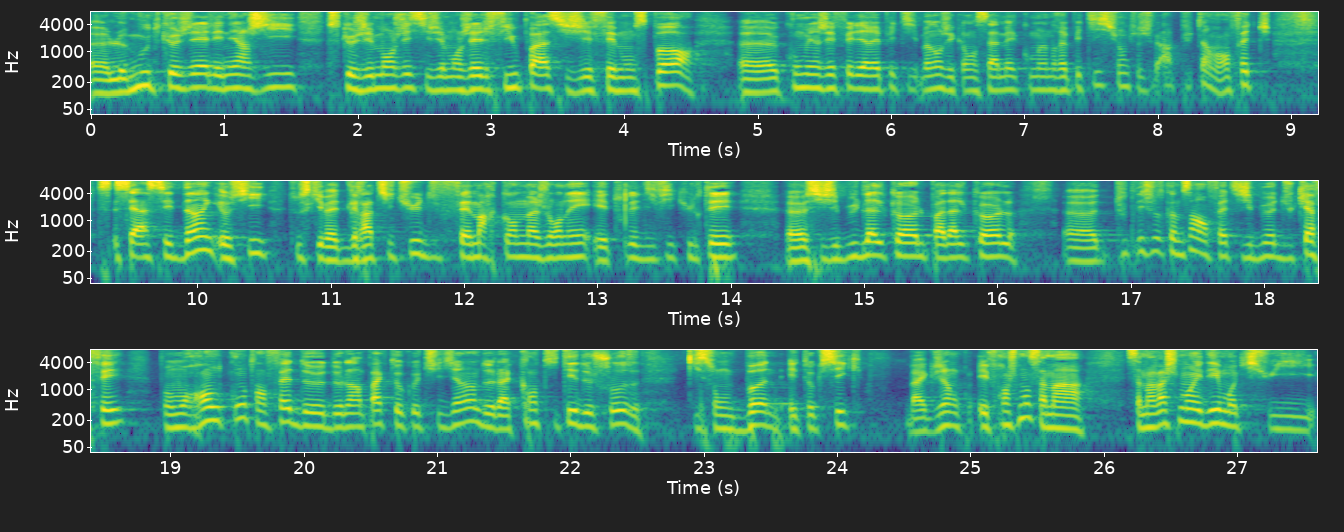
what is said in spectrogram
Euh, le mood que j'ai, l'énergie, ce que j'ai mangé, si j'ai mangé healthy ou pas, si j'ai fait mon sport, euh, combien j'ai fait les répétitions. Maintenant, j'ai commencé à mettre combien de répétitions. Je fais, ah putain, en fait, c'est assez dingue. Et aussi, tout ce qui va être gratitude, fait marquant de ma journée et toutes les difficultés. Euh, si j'ai bu de l'alcool, pas d'alcool, euh, toutes les choses comme ça, en fait, si j'ai bu du café, pour me rendre compte, en fait, de, de l'impact au quotidien, de la quantité de choses qui sont bonnes et toxiques bah, et franchement ça m'a ça m'a vachement aidé moi qui suis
